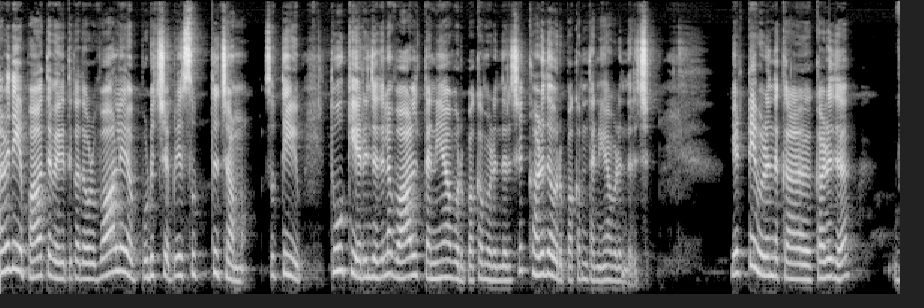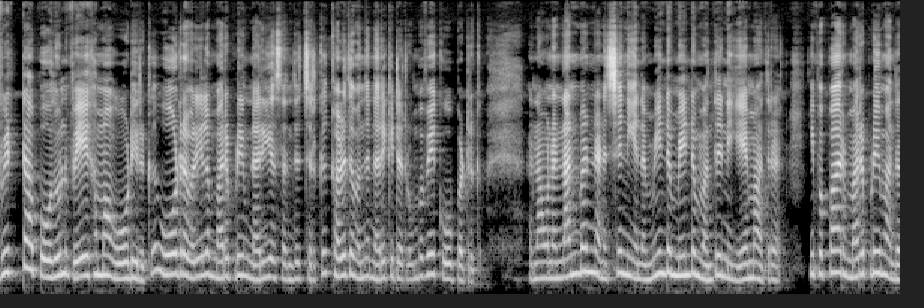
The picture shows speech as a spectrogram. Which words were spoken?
கழுதையை பார்த்த வேகத்துக்கு அதோட வாழையை பிடிச்சி அப்படியே சுத்துச்சாமா. சுற்றி தூக்கி எரிஞ்சதில் வால் தனியாக ஒரு பக்கம் விழுந்துருச்சு கழுதை ஒரு பக்கம் தனியாக விழுந்துருச்சு. எட்டி விழுந்த க கழுதை விட்டால் போதும்னு வேகமாக ஓடி இருக்கு ஓடுற வழியில் மறுபடியும் நிறைய சந்திச்சிருக்கு. கழுதை வந்து நறுக்கிட்ட ரொம்பவே கோவப்பட்டிருக்கு. நான் உன்னை நண்பன் நினச்சி நீ என்னை மீண்டும் மீண்டும் வந்து நீ ஏமாத்துற. இப்போ பார் மறுபடியும் அந்த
